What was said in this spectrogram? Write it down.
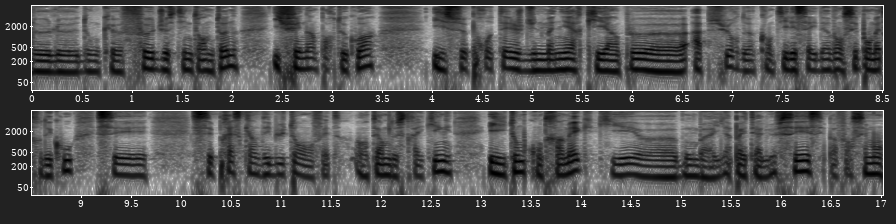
Le, le- donc, euh, feu Justin Thornton, il fait n'importe quoi. Il se protège d'une manière qui est un peu euh, absurde quand il essaye d'avancer pour mettre des coups. C'est c'est presque un débutant en fait en termes de striking et il tombe contre un mec qui est euh, bon bah il n'a pas été à l'UFC, c'est pas forcément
